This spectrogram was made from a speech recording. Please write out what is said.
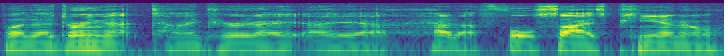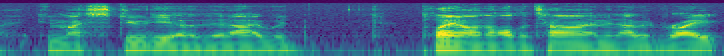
But uh, during that time period, I, I uh, had a full size piano in my studio that I would play on all the time and I would write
